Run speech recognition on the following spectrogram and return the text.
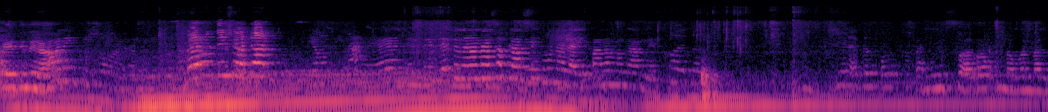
Pwede na yan. Meron din siya dyan. Ito na nasa plastic mo na lang para magamit. Sarap naman ng...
